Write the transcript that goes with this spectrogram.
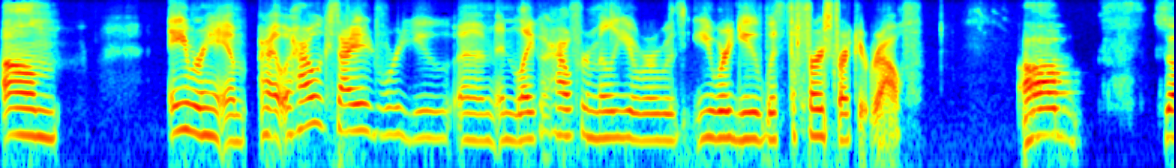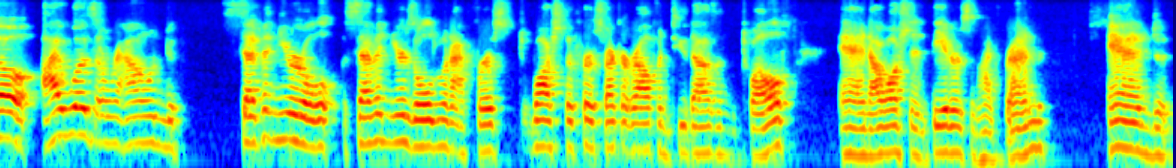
Um, Abraham, how, how excited were you, um, and like how familiar were with you were you with the first Wreck It Ralph? Um, so I was around seven year old, seven years old when I first watched the first Wreck It Ralph in 2012, and I watched it in theaters with my friend, and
